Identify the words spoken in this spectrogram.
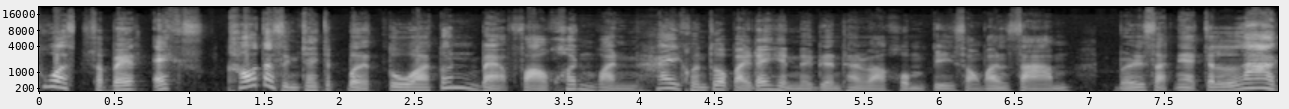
ทั่ว SpaceX เขาตัดสินใจจะเปิดตัวต้นแบบ Falcon 1 ให้คนทั่วไปได้เห็นในเดือนธันวาคมปี 2003 บริษัทเนี่ยจะลาก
